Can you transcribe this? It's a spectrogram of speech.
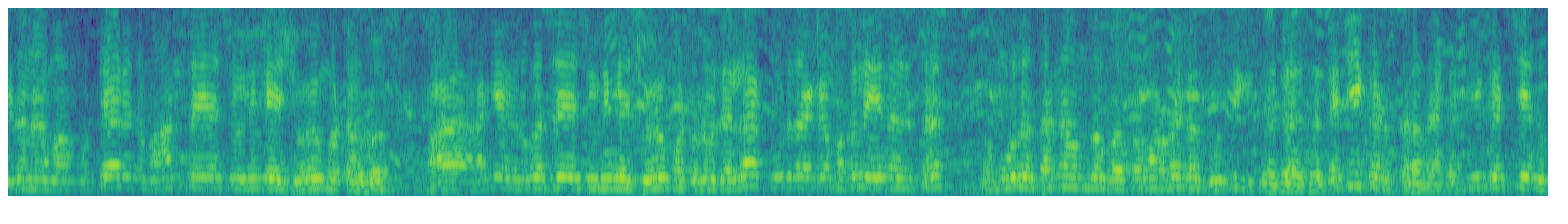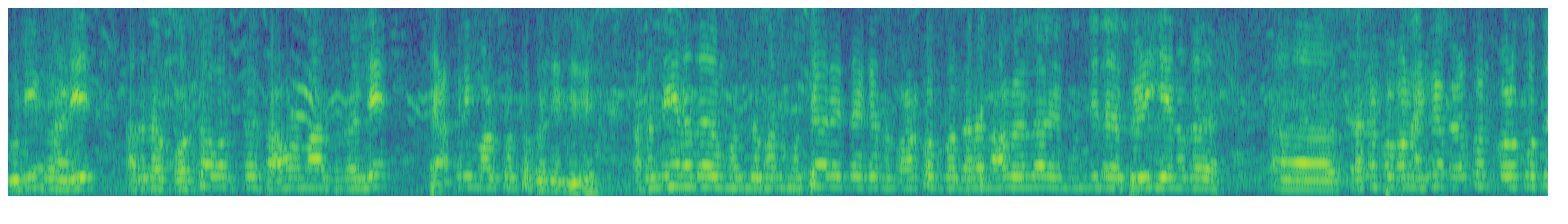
ಇದನ್ನ ನಮ್ಮ ಮುತ್ಯಾರಿದ ಮಹಾಂತೆಯ ಶಿವಲಿಂಗ ಶಿವಯೋಗಿ ಮಠ ಅವರು ಹಾಗೆ ವೀರಭದ್ರೆಯ ಶಿವಲಿಂಗ ಶಿವಯೋಗಿ ಮಠ ಅವರು ಇದೆಲ್ಲ ಕೂಡಿದಾಗ ಮೊದಲು ಏನಾಗುತ್ತೆ ಮೂಲ ಸಣ್ಣ ಒಂದು ಮಾಡಿದಾಗ ಗುದ್ದಿ ಗಜಿ ಕಟ್ಟಿಸ್ತಾರ. ಅದ ಗದ್ದಿ ಕಟ್ಟಿಸಿ ಅದು ಗುಡಿ ಮಾಡಿ ಅದನ್ನ ವರ್ಷ ವರ್ಷ ಶ್ರಾವಣ ಮಾಸದಲ್ಲಿ ಜಾತ್ರೆ ಮಾಡ್ಕೊಂತ ಬಂದಿದ್ದೀವಿ. ಅದನ್ನೇನದ ಮುಂದೆ ಮುಂದೆ ಮುತ್ಯಾರ ಇದ್ದಾಗ ಅದನ್ನ ಮಾಡ್ಕೊಂತ ಬಂದಾರ. ನಾವೆಲ್ಲ ಮುಂದಿನ ಪೀಳಿಗೆ ಏನದ ಸಣ್ಣ ಪ್ರಮಾಣ ಹಂಗೆ ಬೆಳ್ಕೊಂತ ಬೆಳ್ಕೊಂತ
